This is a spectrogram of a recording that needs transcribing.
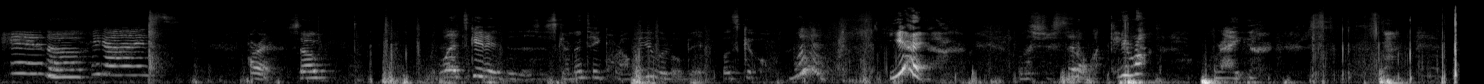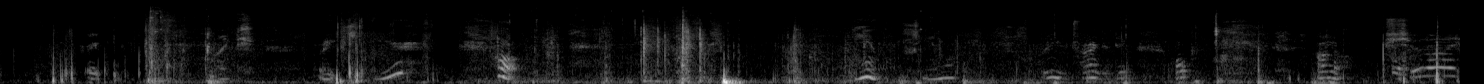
Hannah. Hey guys! All right, so let's get into this. It's gonna take probably a little bit. Let's go. Woo! Yeah. Let's just set up my camera right, right, right, right here. Huh. Damn, Shannon. What are you trying to do? Oh, I don't know. Should I?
